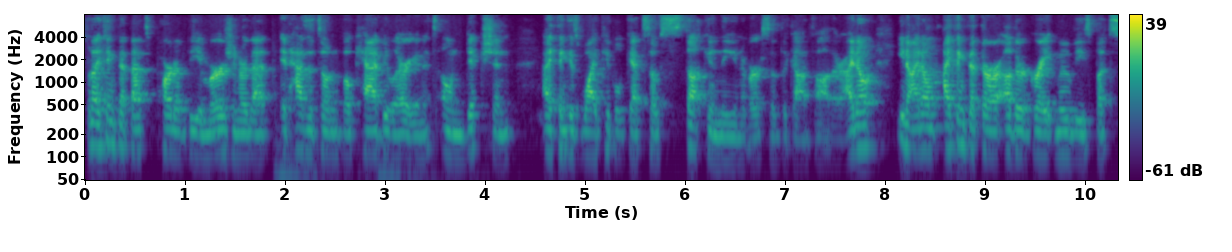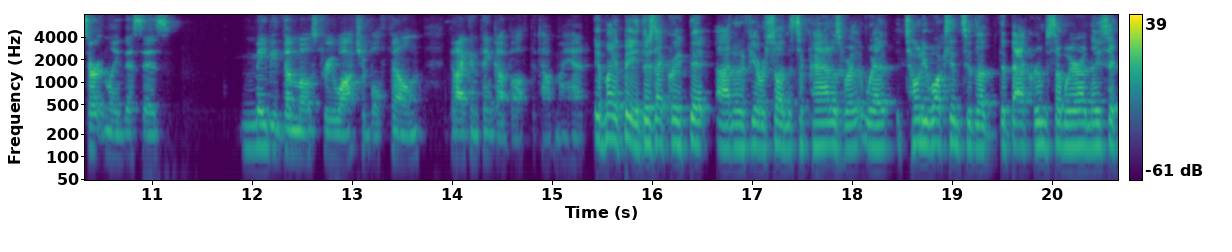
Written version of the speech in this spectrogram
But I think that that's part of the immersion, or that it has its own vocabulary and its own diction. I think is why people get so stuck in the universe of The Godfather. I don't, you know, I don't. I think that there are other great movies, but certainly this is maybe the most rewatchable film that I can think of off the top of my head. It might be. There's that great bit. I don't know if you ever saw in The Sopranos where, where Tony walks into the, the back room somewhere and they say,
